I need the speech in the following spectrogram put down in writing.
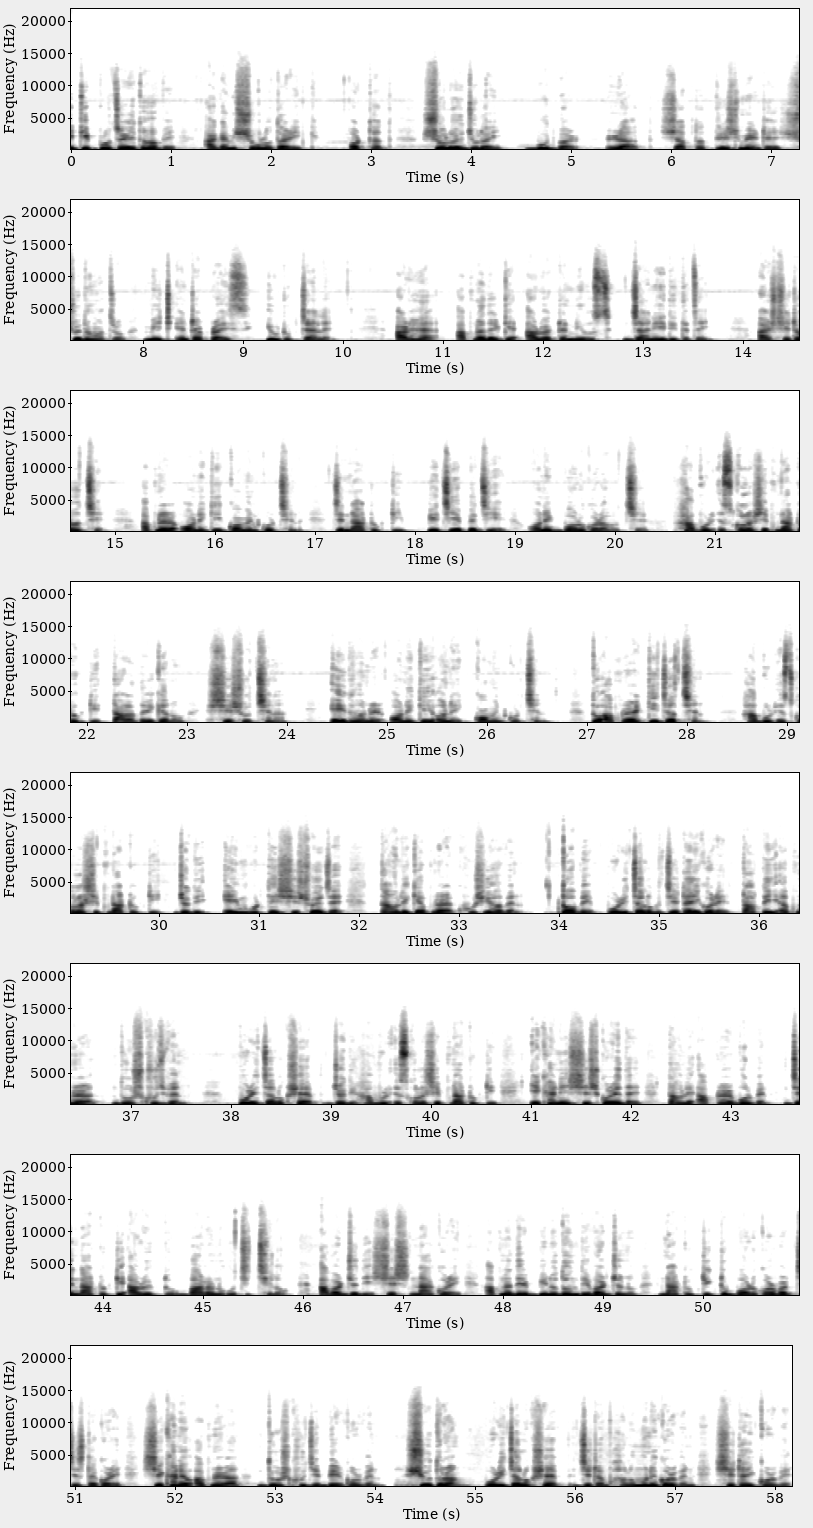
এটি প্রচারিত হবে আগামী ষোলো তারিখ, অর্থাৎ ষোলোই জুলাই বুধবার রাত সাতটা ত্রিশ মিনিটে শুধুমাত্র মিট এন্টারপ্রাইজ ইউটিউব চ্যানেলে। আর হ্যাঁ আপনাদেরকে আরও একটা নিউজ জানিয়ে দিতে চাই। আর সেটা হচ্ছে, আপনারা অনেকেই কমেন্ট করছেন যে নাটকটি পেঁচিয়ে পেঁচিয়ে অনেক বড় করা হচ্ছে। হাবুর স্কলারশিপ নাটকটি তাড়াতাড়ি কেন শেষ হচ্ছে না? এই ধরনের অনেকেই অনেক কমেন্ট করছেন। তো আপনারা কি চাচ্ছেন? হাবুর স্কলারশিপ নাটকটি যদি এই মুহূর্তে শেষ হয়ে যায়, তাহলে কি আপনারা খুশি হবেন? তবে পরিচালক যেটাই করে, তাতেই আপনারা দোষ খুঁজবেন। পরিচালক সাহেব যদি হাবুর স্কলারশিপ নাটকটি এখানেই শেষ করে দেয়, তাহলে আপনারা বলবেন যে নাটকটি আরও একটু বাড়ানো উচিত ছিল। আবার যদি শেষ না করে আপনাদের বিনোদন দেওয়ার জন্য নাটকটি একটু বড় করবার চেষ্টা করে, সেখানেও আপনারা দোষ খুঁজে বের করবেন। সুতরাং পরিচালক সাহেব যেটা ভালো মনে করবেন, সেটাই করবে।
